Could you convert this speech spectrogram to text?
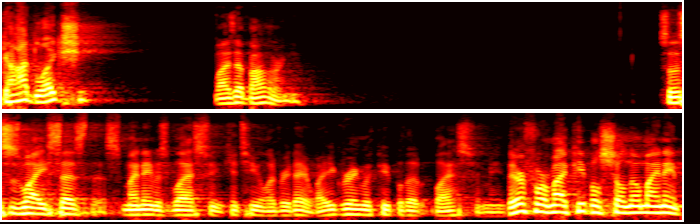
God likes you. Why is that bothering you? So this is why he says this. My name is blasphemed continually every day. Why are you agreeing with people that blaspheme me? Therefore, my people shall know my name.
